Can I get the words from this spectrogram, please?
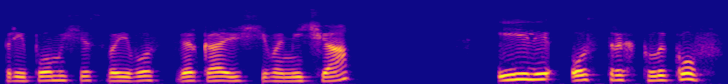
при помощи своего сверкающего меча или острых клыков.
